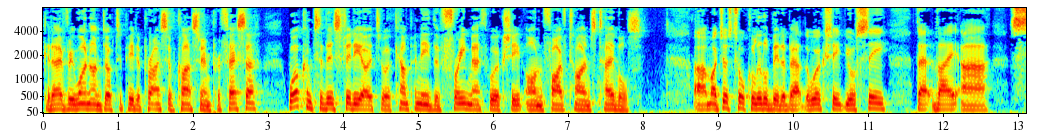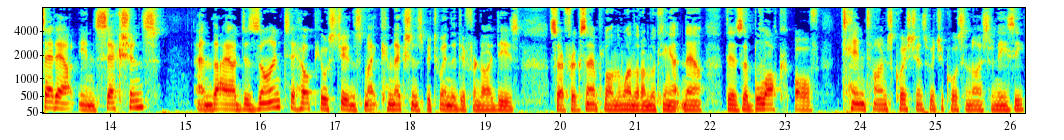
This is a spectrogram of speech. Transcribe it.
G'day everyone, I'm Dr. Peter Price of Classroom Professor. Welcome to this video to accompany the free math worksheet on 5 times tables. Um, I just talk a little bit about the worksheet. You'll see that they are set out in sections and they are designed to help your students make connections between the different ideas. So for example, on the one that I'm looking at now, there's a block of 10 times questions, which of course are nice and easy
